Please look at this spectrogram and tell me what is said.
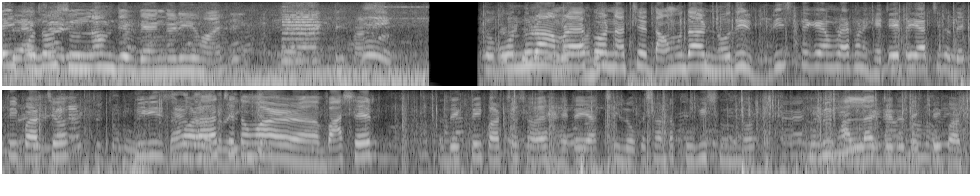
এই প্রথম শুনলাম যে ব্যাং গাড়ি হয়। তো বন্ধুরা, আমরা এখন আছে দামোদর নদীর ব্রিজ থেকে আমরা এখন হেঁটে হেঁটে যাচ্ছি, তো দেখতেই পাচ্ছ ব্রিজ করা আছে তোমার বাঁশের। তো দেখতেই পাচ্ছ, সবাই হেঁটে যাচ্ছি। লোকেশনটা খুবই সুন্দর, খুবই ভালো লাগছে তো দেখতেই পাচ্ছ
